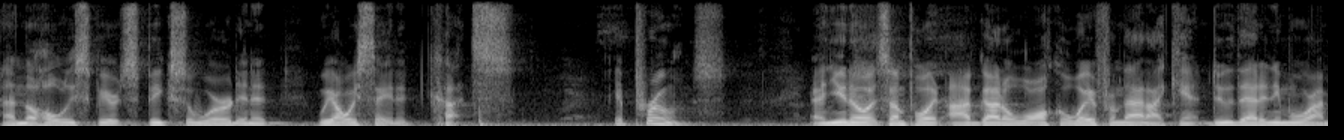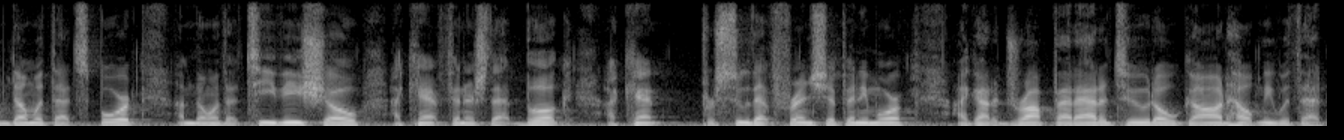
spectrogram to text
and the Holy Spirit speaks a word, and it, we always say it, it cuts, it prunes. And you know, at some point, I've got to walk away from that. I can't do that anymore. I'm done with that sport. I'm done with that TV show. I can't finish that book. I can't pursue that friendship anymore. I got to drop that attitude. Oh, God, help me with that,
